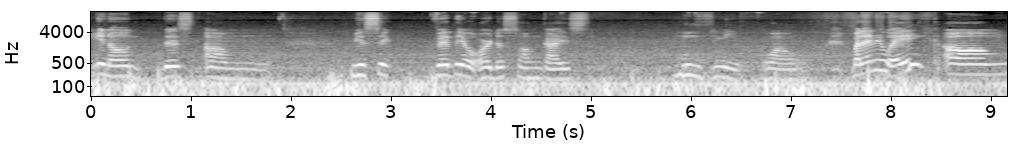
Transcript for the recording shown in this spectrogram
You know this um music video or the song guys moved me. Wow. But anyway um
